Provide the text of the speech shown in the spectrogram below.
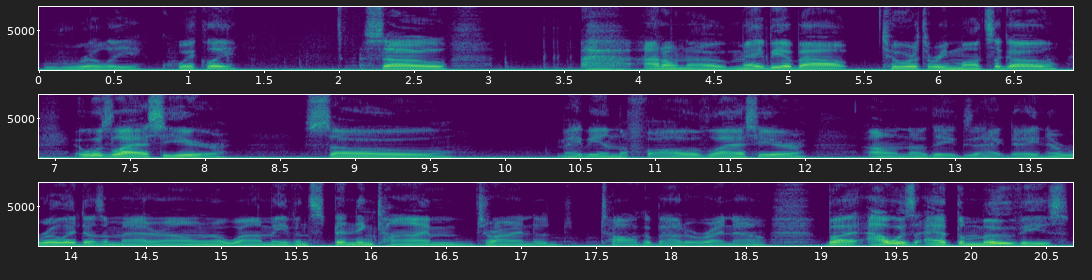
really quickly. So, I don't know, maybe about two or three months ago, it was last year. So, maybe in the fall of last year. I don't know the exact date, and it really doesn't matter. I don't know why I'm even spending time trying to talk about it right now. But I was at the movies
